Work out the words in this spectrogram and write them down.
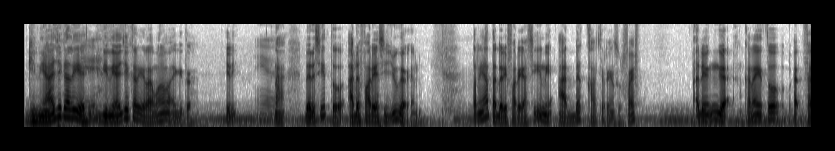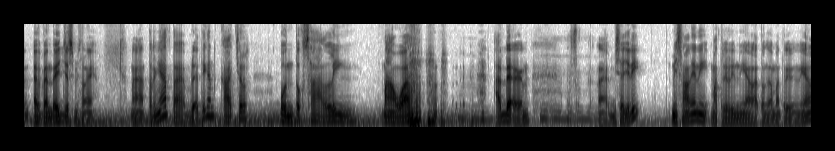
gini aja kali ya, Iya. gini aja kali ya, lama-lama gitu. Jadi, Iya. nah dari situ ada variasi juga kan. Mm. Ternyata dari variasi ini ada culture yang survive, ada yang enggak karena itu advan- advantageous misalnya. Nah ternyata berarti kan culture untuk saling nawar ada kan. Nah bisa jadi misalnya nih matrilineal atau enggak matrilineal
